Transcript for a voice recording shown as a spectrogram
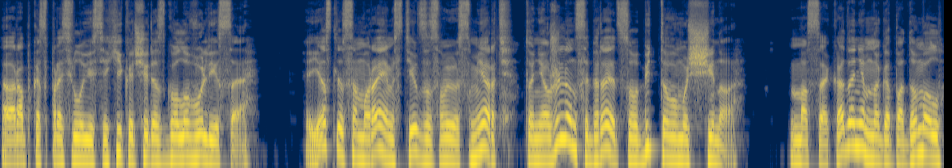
Робко спросил Юсихика через голову Лиса. «Если самурай мстит за свою смерть, то неужели он собирается убить того мужчину?» Масакада немного подумал,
